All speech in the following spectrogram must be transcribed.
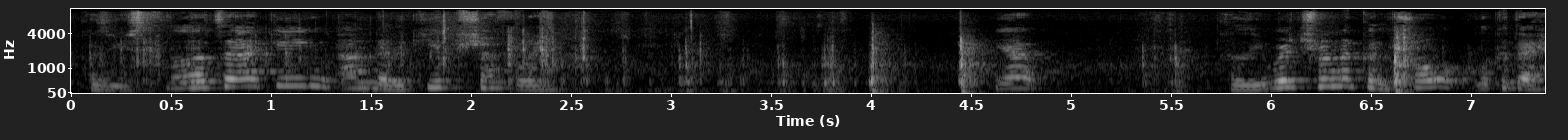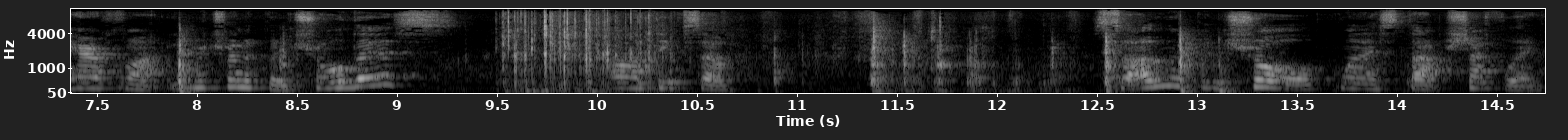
Because you're still attacking, I'm going to keep shuffling. Yep. Because you were trying to control, look at the Hierophant. You were trying to control this? I don't think so. So I'm going to control when I stop shuffling.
